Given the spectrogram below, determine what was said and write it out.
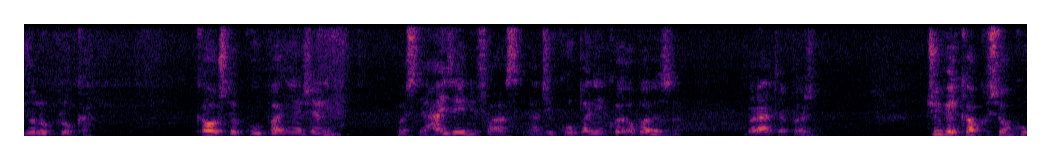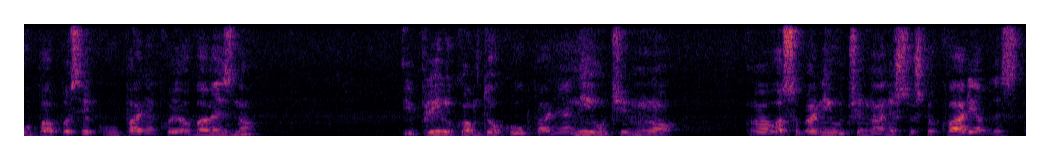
džunupluka, kao što je kupanje ženi, poslije hajze i nifasa, znači kupanje koje je obavezno, brate pažnju. Čovjek kako se okupa poslije kupanja koje je obavezno i prilikom tog kupanja nije učinilo, e, osoba nije učinila nešto što kvari abdest,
